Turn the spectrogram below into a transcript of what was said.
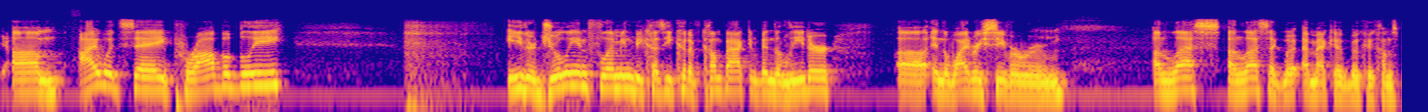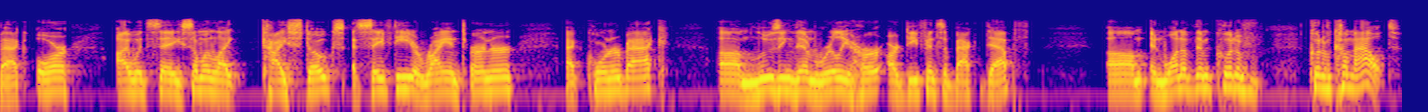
Yeah. Um, I would say probably either Julian Fleming because he could have come back and been the leader uh, in the wide receiver room, unless unless Emeka Egbuka comes back, or I would say someone like Kai Stokes at safety or Ryan Turner at cornerback. Um, losing them really hurt our defensive back depth, um, and one of them could have could have come out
